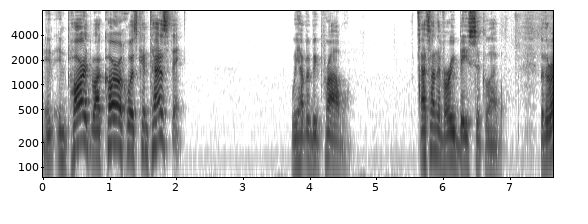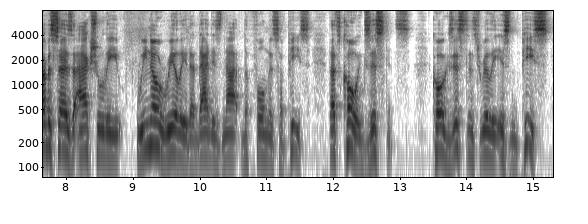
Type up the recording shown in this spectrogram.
in, in part what Korach was contesting, we have a big problem. That's on the very basic level. But the Rebbe says, actually, we know really that that is not the fullness of peace. That's coexistence. Coexistence really isn't peace.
